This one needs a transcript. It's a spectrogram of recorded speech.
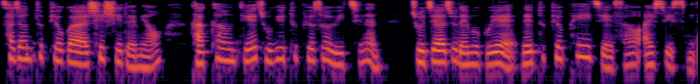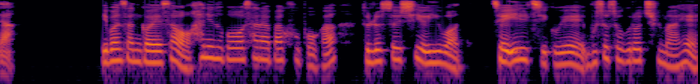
사전 투표가 실시되며 각 카운티의 조기 투표소 위치는 조지아주 내무부의 내 투표 페이지에서 알 수 있습니다. 이번 선거에서 한인 후보 사라박 후보가 둘루스 시의원 제1지구에 무소속으로 출마해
